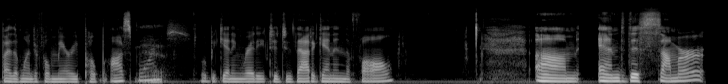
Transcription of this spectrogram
by the wonderful Mary Pope Osborne. Yes. We'll be getting ready to do that again in the fall. Um, and this summer,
